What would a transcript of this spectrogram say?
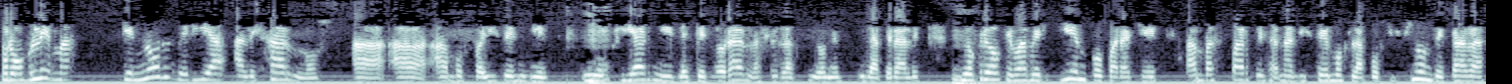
problema que no debería alejarnos a, ambos países ni, ni enfriar ni deteriorar las relaciones bilaterales. Yo creo que va a haber tiempo para que ambas partes analicemos la posición de cada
